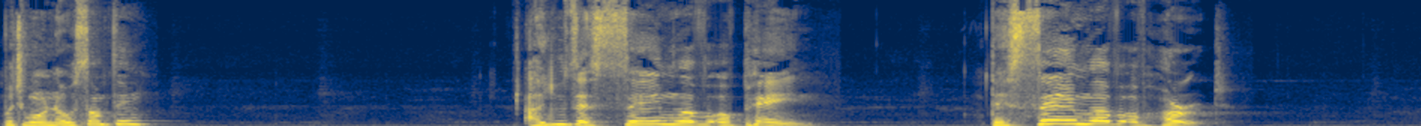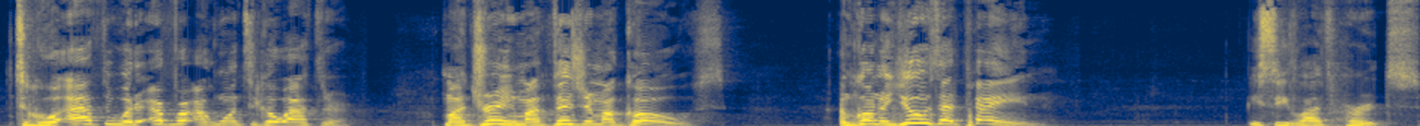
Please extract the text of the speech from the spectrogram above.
But you want to know something? I use that same level of pain, that same level of hurt to go after whatever I want to go after. My dream, my vision, my goals. I'm going to use that pain. You see, life hurts.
